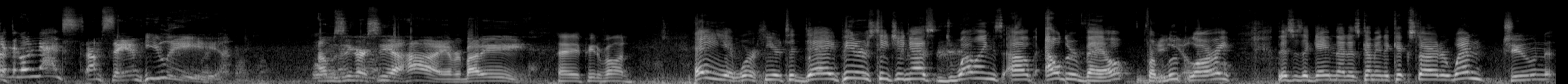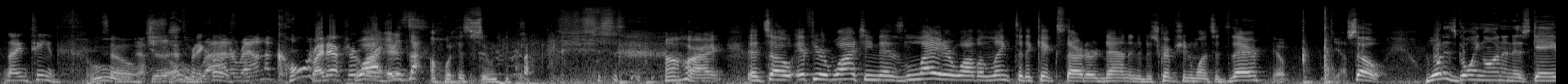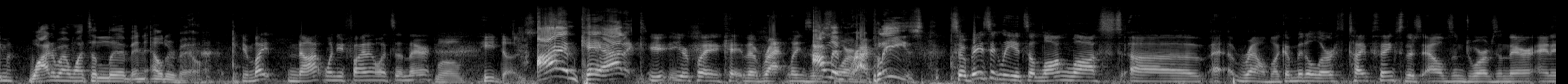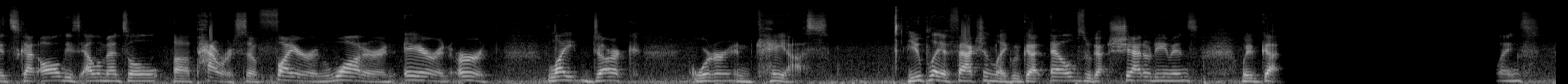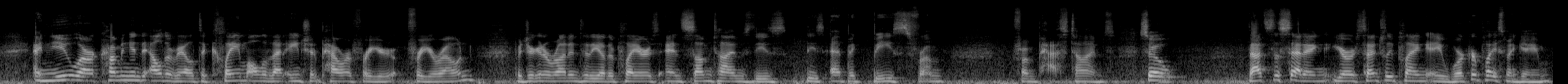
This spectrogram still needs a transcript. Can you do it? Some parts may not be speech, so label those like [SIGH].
I get to go next. I'm Sam Healy. I'm Zee Garcia. Hi, everybody. Hey, Peter Vaughn. Hey, and we're here today. Peter's teaching us Dwellings of Eldervale from Luke Yeah. Laurie. This is a game that is coming to Kickstarter when? June 19th. so that's- that's ooh, pretty right close. around the corner. Right after Why? Origins. is not. Oh, it is soon. [LAUGHS] All right. And so if you're watching this later, we'll have a link to the Kickstarter down in the description once it's there. Yep. So, what is going on in this game? Why do I want to live in Eldervale? You might not when you find out what's in there. Well, he does. I am chaotic. You, you're playing K- the Ratlings. I'll live where I please. So basically, it's a long lost uh, realm, like a Middle Earth type thing. So there's elves and dwarves in there, and it's got all these elemental uh, powers. So fire and water and air and earth, light, dark, order, and chaos. You play a faction like we've got elves, we've got shadow demons, we've got Lings, and you are coming into Eldervale to claim all of that ancient power for your for your own, but you're going to run into the other players and sometimes these these epic beasts from from past times. So that's the setting. You're essentially playing a worker placement game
